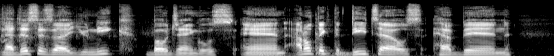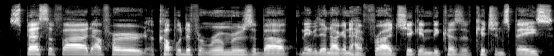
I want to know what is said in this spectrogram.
Now, this is a unique Bojangles, and I don't think the details have been specified. I've heard a couple different rumors about maybe they're not going to have fried chicken because of kitchen space.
